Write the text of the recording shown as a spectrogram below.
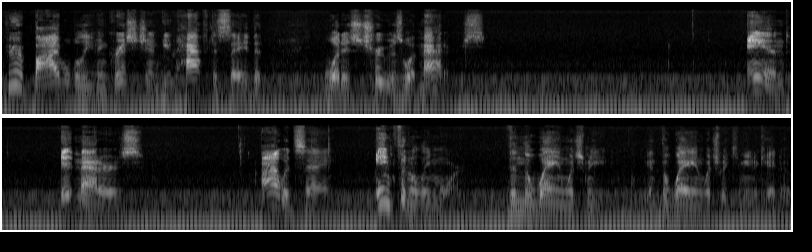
If you're a Bible believing Christian, you have to say that what is true is what matters. And it matters, I would say, infinitely more than the way in which we the way in which we communicate it.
